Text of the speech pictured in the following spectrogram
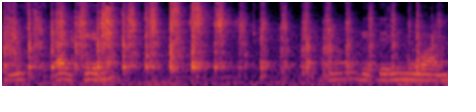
This again, get the new one.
